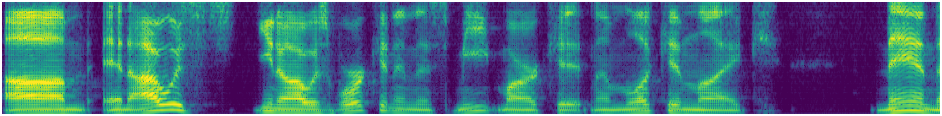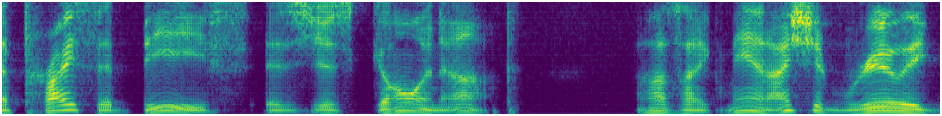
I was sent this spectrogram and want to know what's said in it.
Um, and I was, you know, I was working in this meat market and I'm looking like, man, the price of beef is just going up. I was like, man, I should really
